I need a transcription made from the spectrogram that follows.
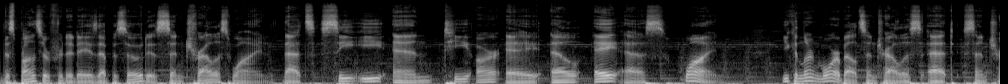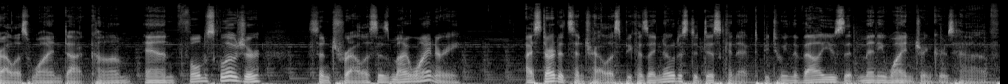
The sponsor for today's episode is Centralas Wine. That's C E N T R A L A S Wine. You can learn more about Centralas at centralaswine.com. and full disclosure, Centralas is my winery. I started Centralas because I noticed a disconnect between the values that many wine drinkers have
